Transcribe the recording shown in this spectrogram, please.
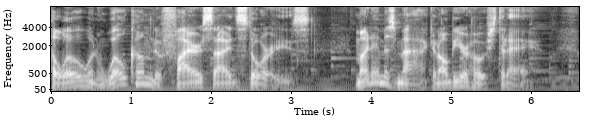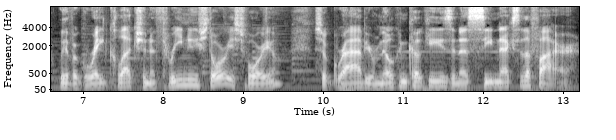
Hello and welcome to Fireside Stories. My name is Mac and I'll be your host today. We have a great collection of three new stories for you, so grab your milk and cookies and a seat next to the fire.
